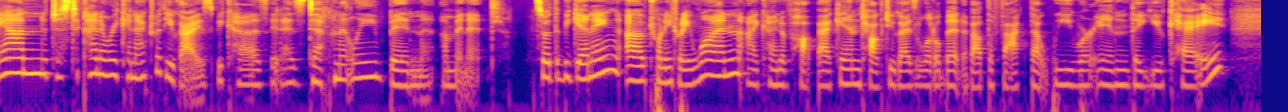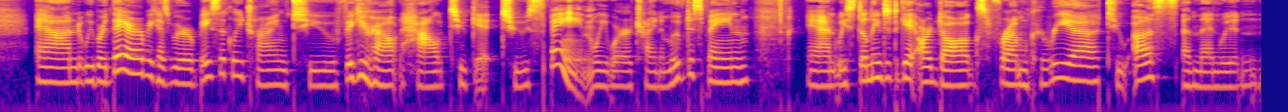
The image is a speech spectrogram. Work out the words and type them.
and just to kind of reconnect with you guys because it has definitely been a minute. So, at the beginning of 2021, I kind of hopped back in, talked to you guys a little bit about the fact that we were in the UK. And we were there because we were basically trying to figure out how to get to Spain. We were trying to move to Spain and we still needed to get our dogs from Korea to us and then we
